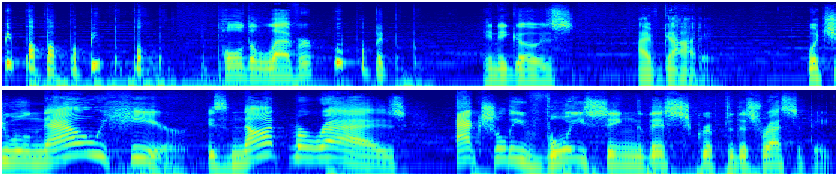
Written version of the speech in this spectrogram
Beep, pop, pop, beep, pop, pop. He pulled a lever, boop, boop, beep, boop. and he goes, I've got it. What you will now hear is not Mraz actually voicing this script of this recipe.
